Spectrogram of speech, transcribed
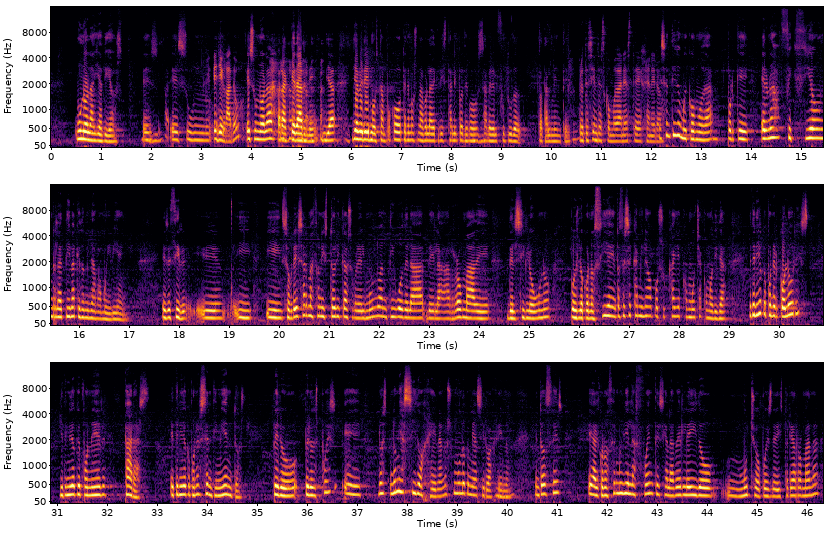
un hola y adiós. Es, es, un... ¿He llegado? Es un hola para quedarme. ya, ya veremos, tampoco tenemos una bola de cristal y podemos saber el futuro totalmente. ¿Pero te sientes cómoda en este género? he sentido muy cómoda porque era una ficción relativa que dominaba muy bien es decir, eh, y, sobre esa armazón histórica, sobre el mundo antiguo de la, de la Roma del siglo I, pues lo conocía y entonces he caminado por sus calles con mucha comodidad. He tenido que poner colores y he tenido que poner caras, he tenido que poner sentimientos, pero, pero después eh, no, me ha sido ajena, no es un mundo que me ha sido ajeno. Entonces, eh, al conocer muy bien las fuentes y al haber leído mucho pues, de historia romana,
